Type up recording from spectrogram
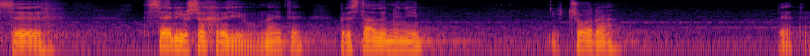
се- серію шахраїв. Знаєте, пристали мені вчора. Де той?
